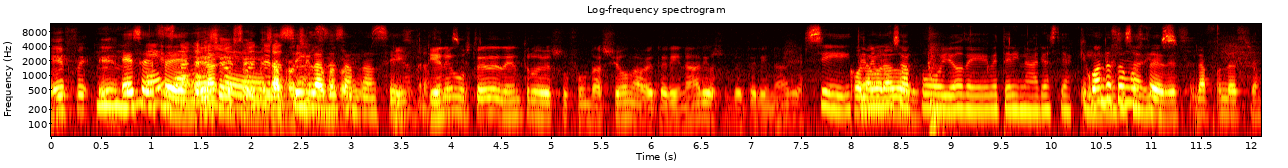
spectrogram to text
FM. SFM. SFM. Las siglas de San Francisco. ¿Tienen ustedes dentro de su fundación a veterinarios, veterinarias? Sí, tenemos apoyo de veterinarias de aquí. ¿Y cuántos son ustedes, la fundación?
